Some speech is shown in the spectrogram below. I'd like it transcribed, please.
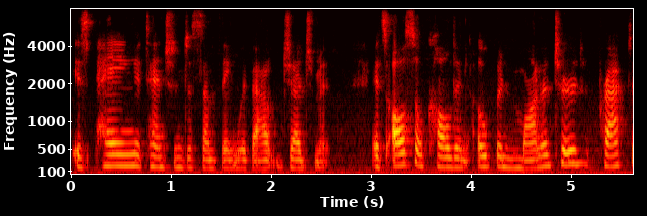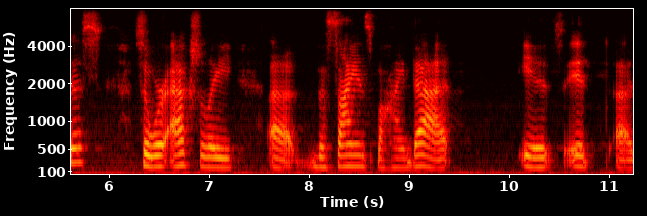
is paying attention to something without judgment. It's also called an open monitored practice. So we're actually uh, the science behind that is it uh,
